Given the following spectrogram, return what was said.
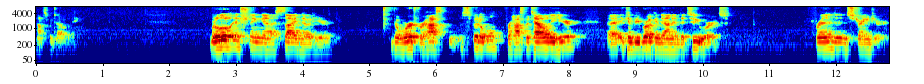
hospitality. But a little interesting uh, side note here the word for hospitable, for hospitality here, uh, it can be broken down into two words friend and stranger.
